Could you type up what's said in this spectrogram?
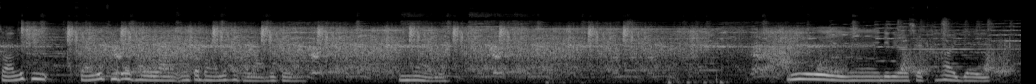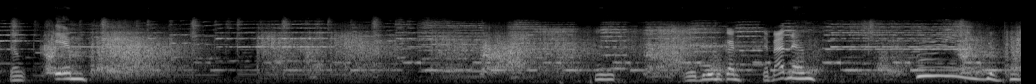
สอนวิธีสอนวิธีได้พลังอุลตร้าแมนและสัตว์ประหลาดดีกว่าง่ายๆเลยนี่ไงเดี๋ยวเราใช้ท่าใหญ่อย่างเอ็มเฮ้ยเดี๋ยวไปดูกันแต่แป๊บหนึงเฮ้ยอย่าเพิ่ง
